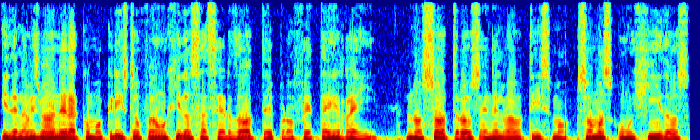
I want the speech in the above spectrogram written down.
Y de la misma manera como Cristo fue ungido sacerdote, profeta y rey, nosotros en el bautismo somos ungidos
